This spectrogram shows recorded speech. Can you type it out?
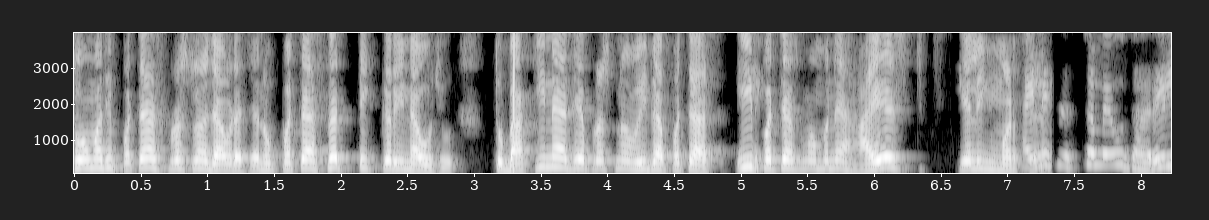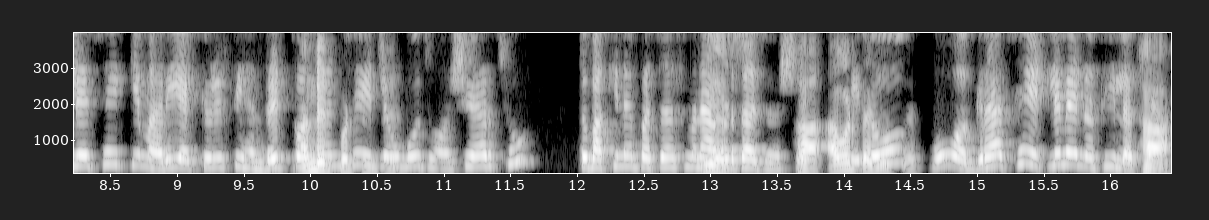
સો માંથી પચાસ પ્રશ્નો જ આવડે છે અને હું પચાસ જ ટીક કરીને આવું છું. તો બાકીના જે પ્રશ્નો વધ્યા પચાસ ઈ પચાસમાં મને હાઈએસ્ટ સ્કેલિંગ મળશે. એટલે સિસ્ટમ એવું ધારી લે છે કે મારી એક્યુરેસી હંડ્રેડ 100% પર્સન્ટ છે એટલે હું બહુ જ હોશિયાર છું. તો બાકીના પચાસ મને આવડતા જ હશે. આવડતા તો બહુ અઘરા છે એટલે મેં નથી લખ્યા.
